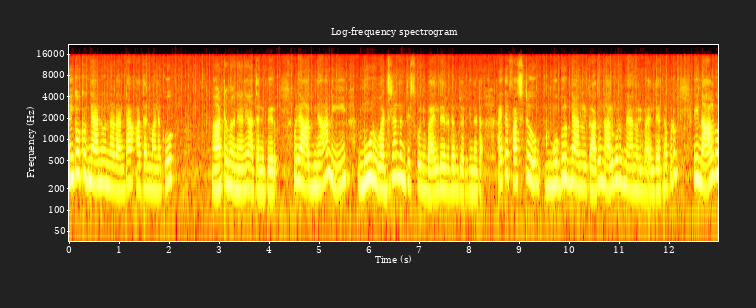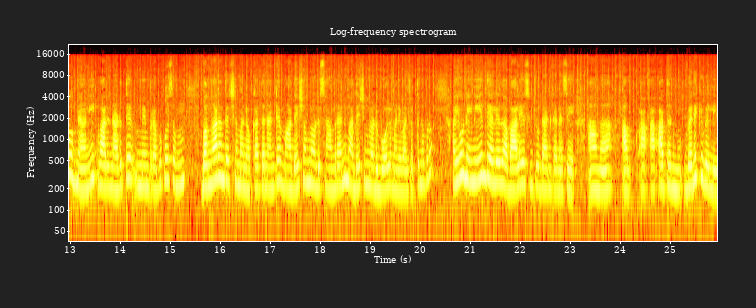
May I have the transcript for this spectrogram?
ఇంకొక జ్ఞాని ఉన్నాడంట అతను మనకు ఆటమని అని అతని పేరు. మరి ఆ జ్ఞాని మూడు వజ్రాలను తీసుకొని బయలుదేరడం జరిగిందట. అయితే ఫస్ట్ ముగ్గురు జ్ఞానులు కాదు నలుగురు జ్ఞానులు బయలుదేరినప్పుడు ఈ నాలుగవ జ్ఞాని వారిని అడిగితే మేము ప్రభు కోసం బంగారం తెచ్చినామని ఒక అతను అంటే మా దేశంలో ఉండి మా దేశంలో బోలం అని వాళ్ళు చెప్తున్నప్పుడు అయ్యో నేనేం తెలియదు ఆ బాలయేసుని చూడడానికి అనేసి ఆమె అతను వెనక్కి వెళ్ళి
